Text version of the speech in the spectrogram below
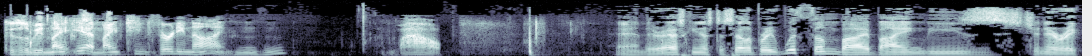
Because it'll be ni- yeah 1939. Mm-hmm. Wow. And they're asking us to celebrate with them by buying these generic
